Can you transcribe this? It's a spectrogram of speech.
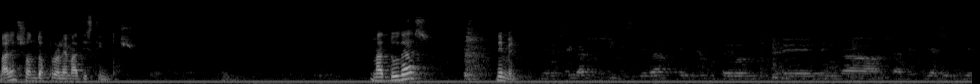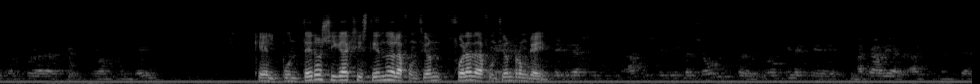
¿Vale? Son dos problemas distintos. ¿Más dudas? Dime. en ese caso, si quisiera que el puntero eh, tenga, o sea, que siga existiendo fuera de la función runGame. Que el puntero siga existiendo de la función, fuera de la función runGame. Te creas, haces el pero tú no quieres que acabe al finalizar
